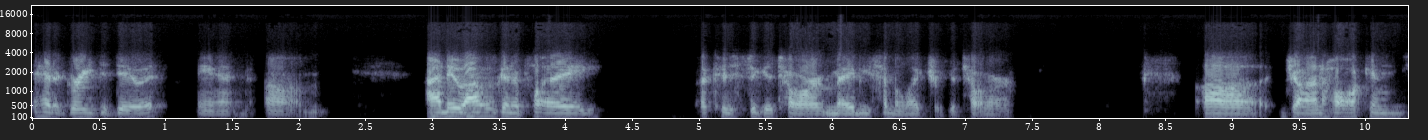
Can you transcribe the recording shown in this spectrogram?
had agreed to do it, and um, I knew I was going to play acoustic guitar, maybe some electric guitar. Uh, John Hawkins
